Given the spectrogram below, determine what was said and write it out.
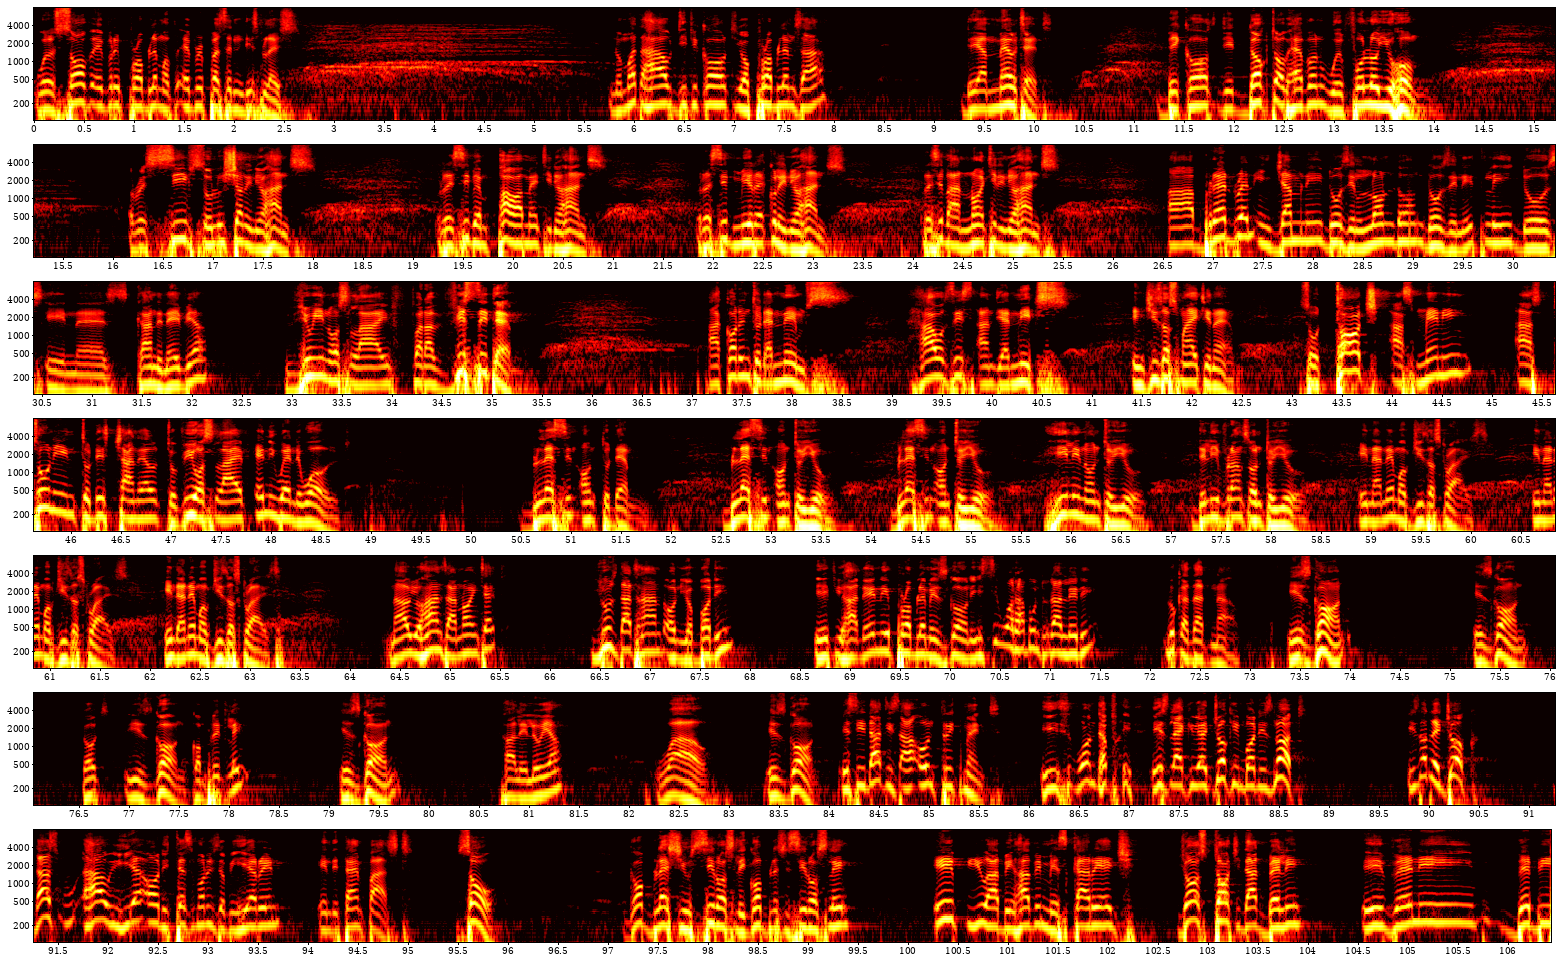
will solve every problem of every person in this place. No matter how difficult your problems are, they are melted. Because the doctor of heaven will follow you home receive solution in your hands. Receive empowerment in your hands. Receive miracle in your hands. Receive anointing in your hands. Our brethren in germany those in london those in italy those in uh, scandinavia viewing us live father visit them. According to their names houses and their needs. In jesus mighty name. So touch as many as tune in to this channel to view us live anywhere in the world. Blessing unto them. Blessing unto you. Blessing unto you. Healing unto you. Deliverance unto you. In the name of Jesus Christ. In the name of Jesus Christ. In the name of Jesus Christ. Now your hands are anointed. Use that hand on your body. If you had any problem, it's gone. You see what happened to that lady? Look at that now. It's gone is gone. He's gone completely. He's gone. Hallelujah. Wow. He's gone. You see, that is our own treatment. It's wonderful. It's like we are joking, but it's not. It's not a joke. That's how you hear all the testimonies you've been hearing in the time past. So, God bless you seriously. God bless you seriously. If you have been having miscarriage, just touch that belly. If any baby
